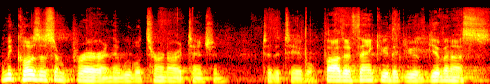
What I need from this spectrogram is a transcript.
Let me close this in prayer, and then we will turn our attention to the table. Father, thank you that you have given us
